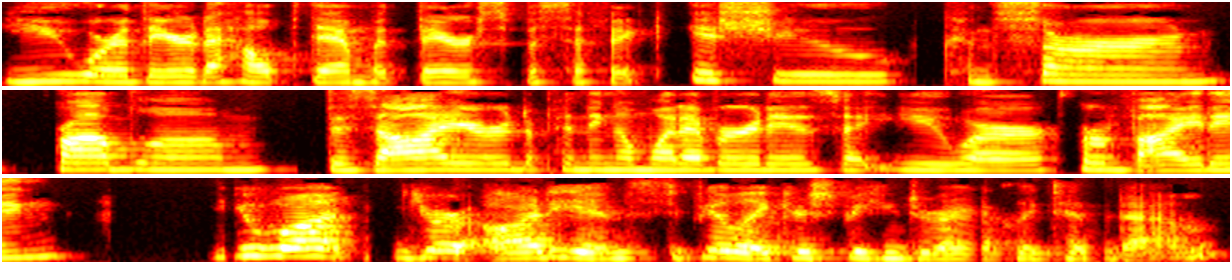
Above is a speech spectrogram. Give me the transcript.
you are there to help them with their specific issue, concern, problem, desire, depending on whatever it is that you are providing. You want your audience to feel like you're speaking directly to them.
